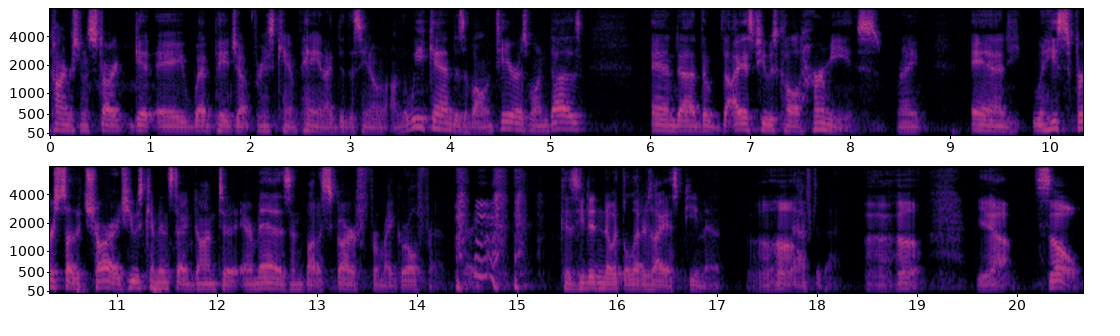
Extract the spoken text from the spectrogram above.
Congressman Stark get a web page up for his campaign. I did this, you know, on the weekend as a volunteer, as one does. And uh, the, the ISP was called Hermes, right? And he, when he first saw the charge, he was convinced I had gone to Hermes and bought a scarf for my girlfriend, right? Because he didn't know what the letters ISP meant uh-huh. after that. Uh huh. Yeah. So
